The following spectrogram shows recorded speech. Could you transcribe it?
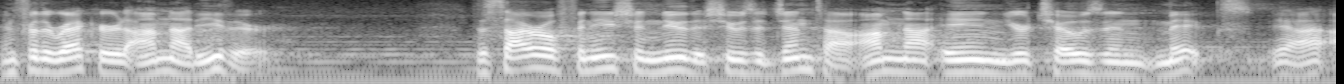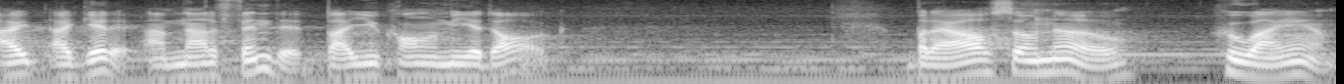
And for the record, I'm not either. The Syrophoenician knew that she was a Gentile. I'm not in your chosen mix. Yeah, I, I get it. I'm not offended by you calling me a dog. But I also know who I am.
